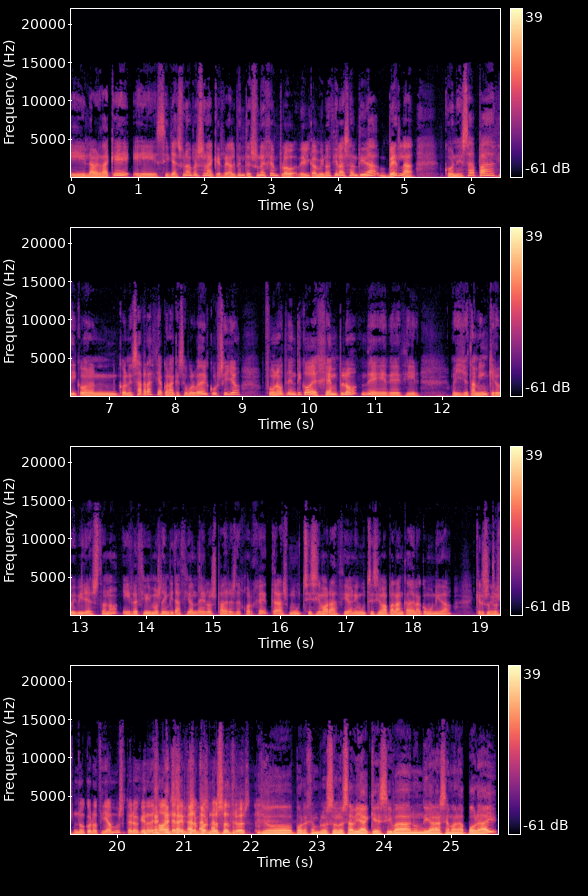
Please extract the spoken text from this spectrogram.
Y la verdad que eh, si ya es una persona que realmente es un ejemplo del camino hacia la santidad, verla con esa paz y con, con esa gracia con la que se vuelve del cursillo fue un auténtico ejemplo de, de decir, oye, yo también quiero vivir esto, ¿no? Y recibimos la invitación de los padres de Jorge tras muchísima oración y muchísima palanca de la comunidad, que nosotros no conocíamos, pero que no dejaban de rezar por nosotros. Yo, por ejemplo, solo sabía que se iban un día a la semana por ahí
